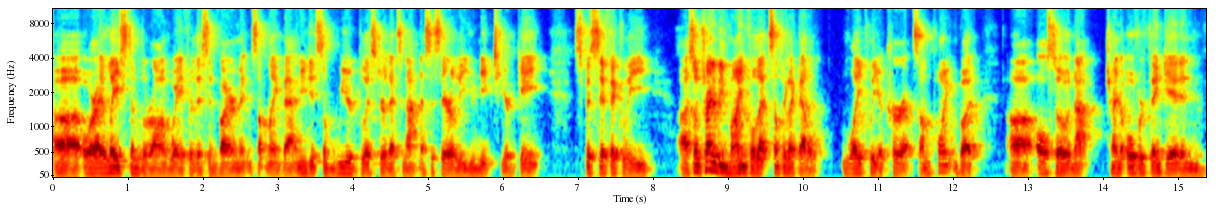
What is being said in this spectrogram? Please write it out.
uh, or I laced them the wrong way for this environment and something like that. And you get some weird blister that's not necessarily unique to your gait specifically. Uh, so I'm trying to be mindful that something like that will likely occur at some point, but uh, also not trying to overthink it and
